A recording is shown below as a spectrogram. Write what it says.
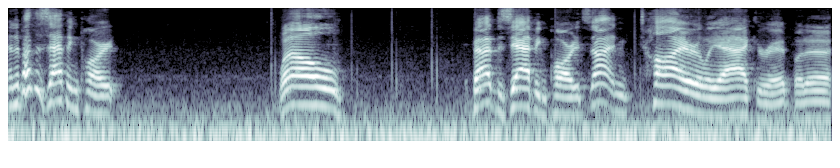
And about the zapping part... Well... About the zapping part, it's not entirely accurate, but uh...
